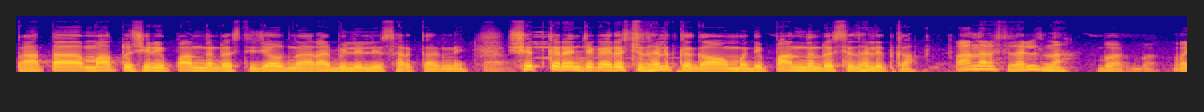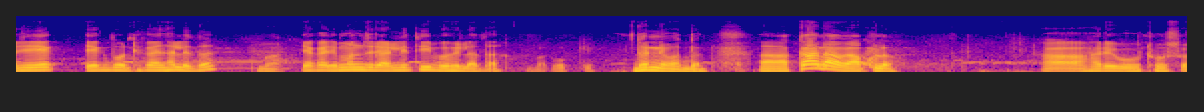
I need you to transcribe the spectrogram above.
पण आता मातोश्री पांदन रस्त्याची योजना राबविलेली आहे सरकारने शेतकऱ्यांचे काही रस्ते झालेत का गावामध्ये? पांदन रस्ते झालेत का? पांढरा रस्ते झालेत ना. बरं बरं. म्हणजे एक एक दोन ठिकाणी झाले तर बरं. एखादी मंजुरी आली ती बी होईल आता. बरं ओके. धन्यवाद अं, काय नाव आहे आपलं? हा हरिभाऊ ठोसर.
